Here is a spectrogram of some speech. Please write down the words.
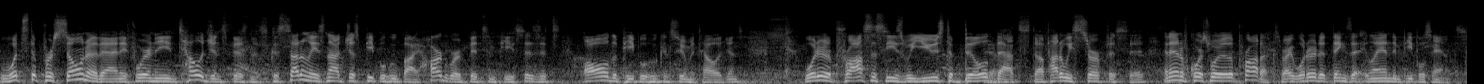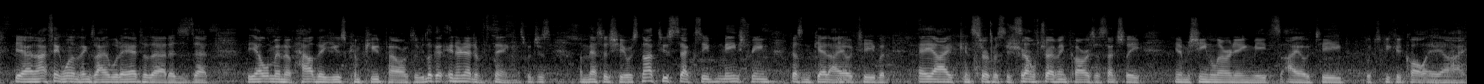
What's the persona then if we're in the intelligence business? Because suddenly it's not just people who buy hardware bits and pieces, it's all the people who consume intelligence. What are the processes we use to build yeah. that stuff? How do we surface it? And then of course, what are the products, right? What are the things that land in people's hands? Yeah, and I think one of the things I would add to that is that the element of how they use compute power. So if you look at Internet of Things, which is a message here, it's not too sexy, mainstream doesn't get IoT, but AI can surface it. Sure. Self-driving cars, essentially you know, machine learning meets IoT, which you could call AI.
